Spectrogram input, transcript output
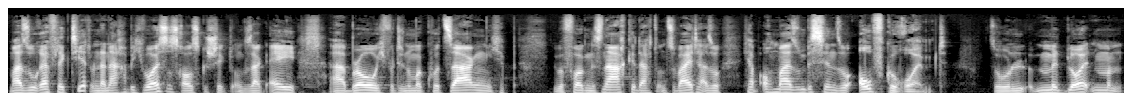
mal so reflektiert und danach habe ich Voices rausgeschickt und gesagt, ey, uh, Bro, ich wollte nur mal kurz sagen, ich habe über Folgendes nachgedacht und so weiter. Also ich habe auch mal so ein bisschen so aufgeräumt. So mit Leuten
